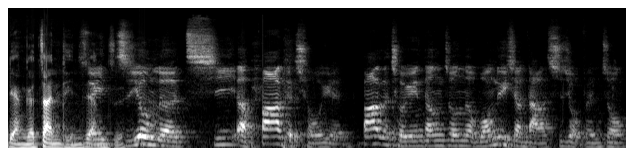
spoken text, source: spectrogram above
两个暂停，这样子。只用了七啊八个球员，八个球员当中呢，王绿翔打了十九分钟，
